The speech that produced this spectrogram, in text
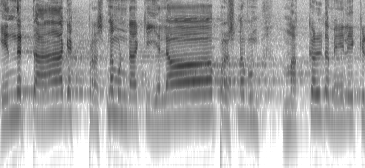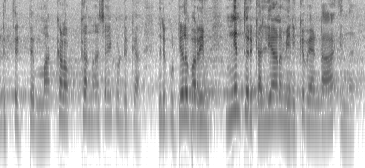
എന്നിട്ട് ആകെ പ്രശ്നമുണ്ടാക്കി എല്ലാ പ്രശ്നവും മക്കളുടെ മേലേക്ക് എടുത്തിട്ട് മക്കളൊക്കെ നാശമായി കൊണ്ടിരിക്കുക എന്നിട്ട് കുട്ടികൾ പറയും ഇങ്ങനത്തെ ഒരു കല്യാണം എനിക്ക് വേണ്ട എന്ന്.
